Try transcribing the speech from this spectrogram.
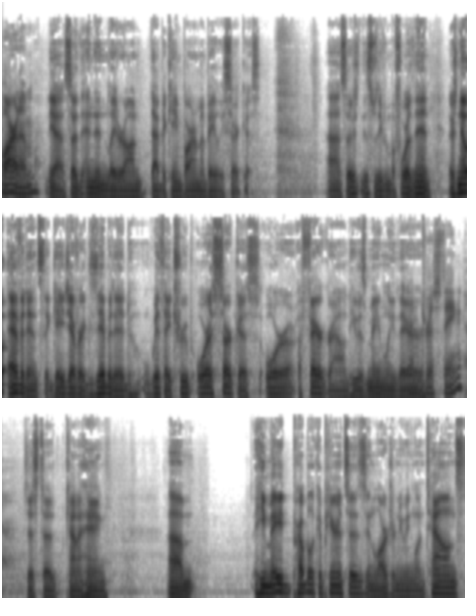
Barnum. Yeah, so and then later on that became Barnum and Bailey Circus. Uh, so there's, this was even before then. There's no evidence that Gage ever exhibited with a troupe or a circus or a fairground. He was mainly there Interesting. just to kind of hang. Um, he made public appearances in larger New England towns.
